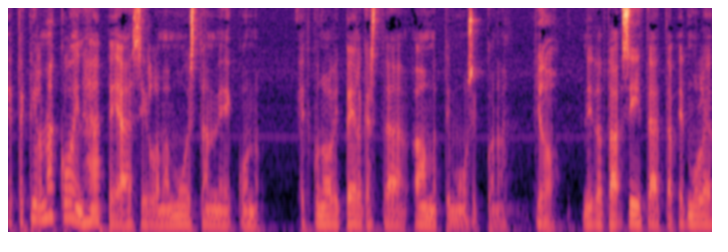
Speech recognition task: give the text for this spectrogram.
että kyllä mä koin häpeää silloin. Mä muistan, niin kun, että kun oli pelkästään ammattimuusikkona, Joo. niin tota, siitä, että, että mulla ei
